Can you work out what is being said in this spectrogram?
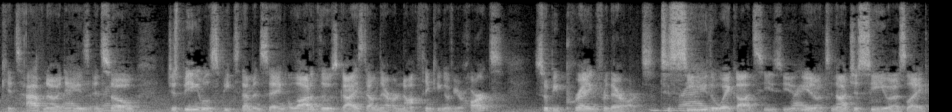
kids have nowadays, Right, and right. so just being able to speak to them and saying a lot of those guys down there are not thinking of your hearts. So be praying for their hearts to see you the way God sees you. Right. You know, to not just see you as like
